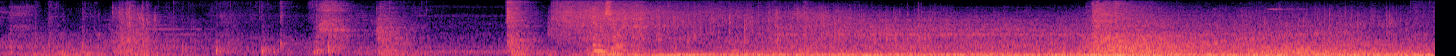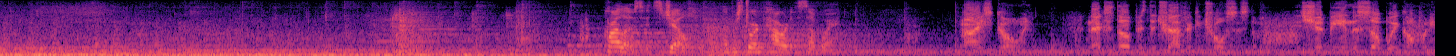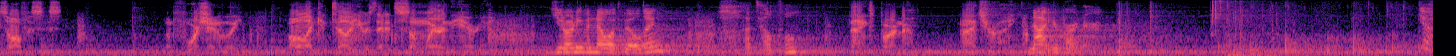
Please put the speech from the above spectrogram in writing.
Enjoy that. Carlos, it's Jill. I've restored power to the subway. Nice going. Next up is the traffic control system. It should be in the subway company's offices. Unfortunately, all I can tell you is that it's somewhere in the area. You don't even know what building? That's helpful. Thanks, partner. I try. Not your partner. You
